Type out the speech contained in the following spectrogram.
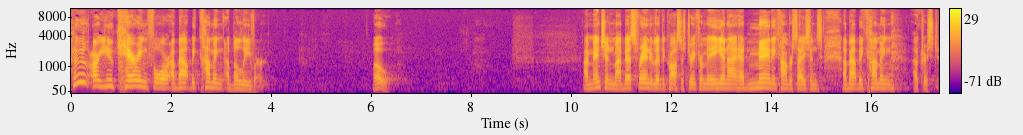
Who are you caring for about becoming a believer? Whoa. I mentioned my best friend who lived across the street from me. He and I had had many conversations about becoming a Christian.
